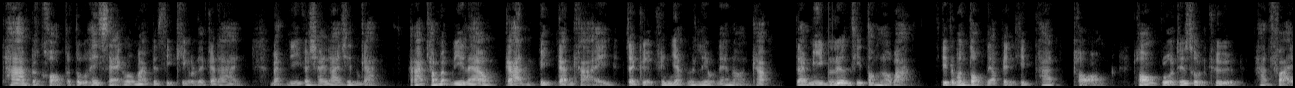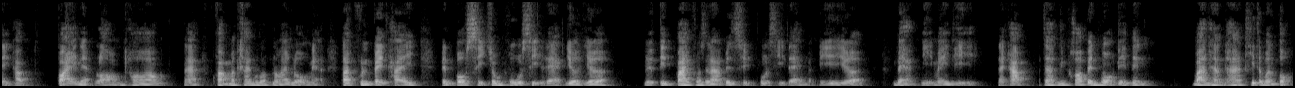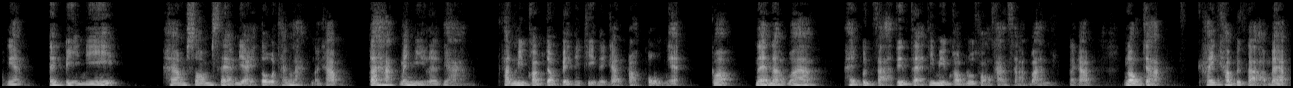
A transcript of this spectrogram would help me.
ทาบกับขอบประตูให้แสงลงมาเป็นสีเขียวเลยก็ได้ แบบนี้ก็ใช้ได้เช่นกัน หากทำแบบนี้แล้วการปิดการขายจะเกิดขึ้นอย่างรวดเร็วแน่นอนครับ แต่มีเรื่องที่ต้องระวังที่ตะวันตกเนี่ยเป็นทิศธาตุทอง ทองกลัวที่สุดคือธาตุไฟครับ ไฟเนี่ยหลอมทองนะความมั่งคั่งลดน้อยลงเนี่ยถ้าคุณไปใช้เป็นพวกสีชมพูสีแดงเยอะๆ หรือติดป้ายโฆษณาเป็นสีชมพูสีแดงแบบนี้เยอะๆแบบนี้ไม่ดีนะครับอาจารย์มีข้อเป็นห่วงนิดนึงบ้านหันหน้าที่ตะวันตกเนี่ยในปีนี้ห้ามซ่อมแซมใหญ่โตทั้งหลังนะครับ ถ้าหากไม่มีเลิกยามท่านมีความจำเป็นจริงๆในการปรับปรุงเนี่ยก็แนะนำว่าให้ปรึกษาสินแสที่มีความรู้ของทางสถาบันนะครับ นอกจากให้คำปรึกษาแบบ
